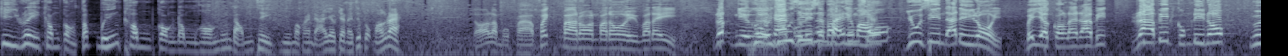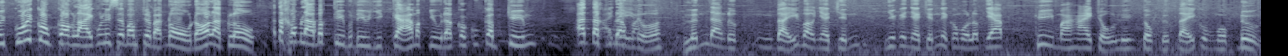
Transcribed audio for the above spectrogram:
Kiri không còn tốc biến, không còn đồng hồ ngưng động thì nhưng mà khoan đã giao tranh này tiếp tục mở ra. Đó là một pha fake Baron mà thôi và đây rất nhiều người khác của Lisbon tiêu máu. Yuzin đã đi rồi. Bây giờ còn lại Rabbit. Rabbit cũng đi nốt. Người cuối cùng còn lại của Lisbon trên bản đồ đó là Glow. Anh ta không làm bất kỳ một điều gì cả mặc dù đã có cú cầm kiếm anh ta cũng đang nữa. lính đang được đẩy vào nhà chính nhưng cái nhà chính này có một lớp giáp. Khi mà hai trụ liên tục được đẩy cùng một đường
